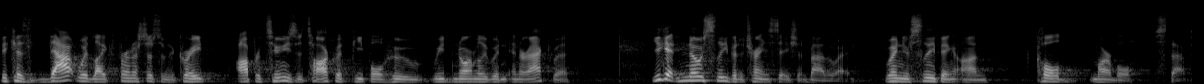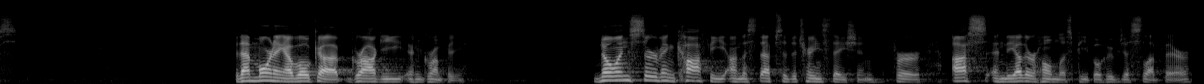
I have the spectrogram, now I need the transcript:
because that would like furnish us with great opportunities to talk with people who we normally wouldn't interact with. You get no sleep at a train station, by the way, when you're sleeping on cold marble steps. But that morning, I woke up groggy and grumpy. No one's serving coffee on the steps of the train station for us and the other homeless people who've just slept there.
